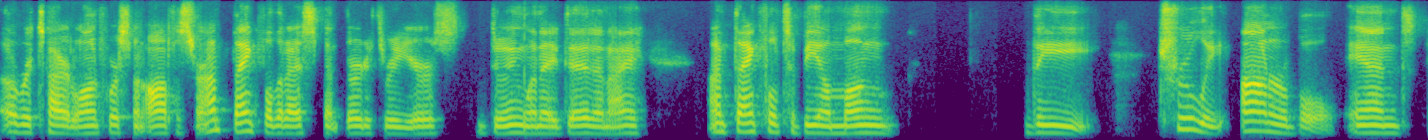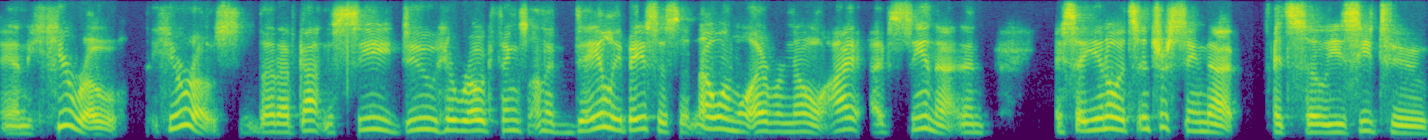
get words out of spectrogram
a retired law enforcement officer. I'm thankful that I spent 33 years doing what I did. And I, I'm thankful to be among the truly honorable and and hero heroes that I've gotten to see do heroic things on a daily basis that no one will ever know. I, I've seen that. And I say, you know, it's interesting that it's so easy to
